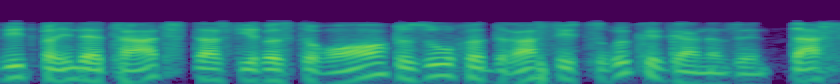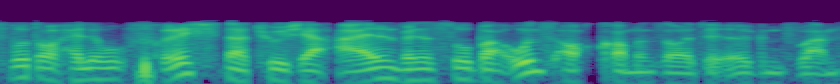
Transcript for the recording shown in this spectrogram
sieht man in der Tat, dass die Restaurantbesuche drastisch zurückgegangen sind. Das wird auch Hello Fresh natürlich ereilen, wenn es so bei uns auch kommen sollte irgendwann.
